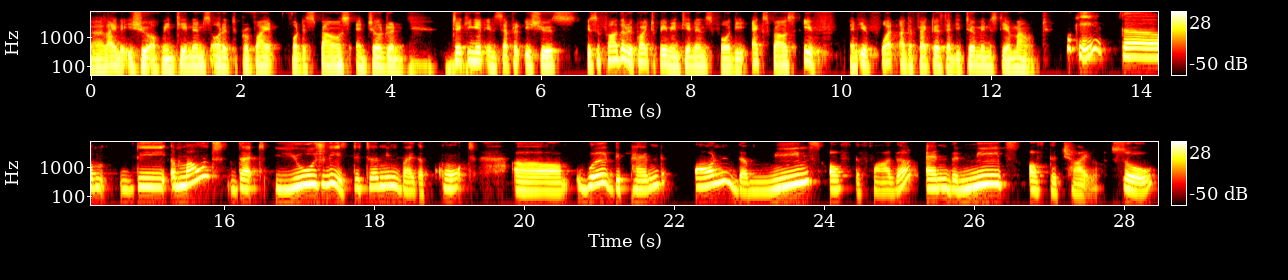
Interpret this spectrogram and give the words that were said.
uh, lie in the issue of maintenance order to provide for the spouse and children. Taking it in separate issues, is a father required to pay maintenance for the ex-spouse if and if what are the factors that determines the amount? Okay, the the amount that usually is determined by the court uh, will depend on the means of the father and the needs of the child. So,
